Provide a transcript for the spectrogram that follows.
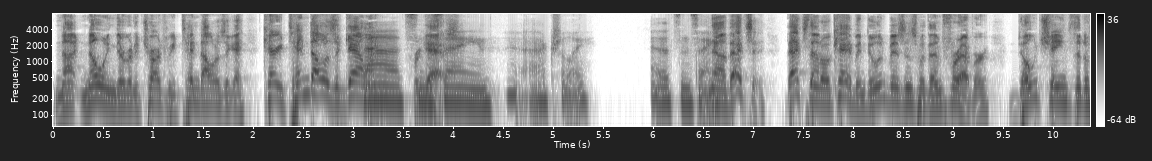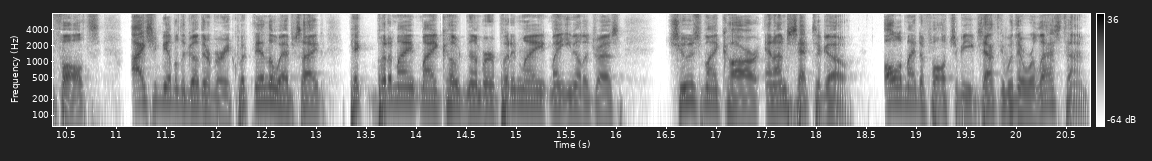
not knowing they're going to charge me $10 a gallon. Carrie $10 a gallon That's for gas. insane. Yeah, actually. That's insane. Now that's that's not okay. I've been doing business with them forever. Don't change the defaults. I should be able to go there very quickly on the website, pick put in my, my code number, put in my, my email address, choose my car, and I'm set to go. All of my defaults should be exactly what they were last time.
